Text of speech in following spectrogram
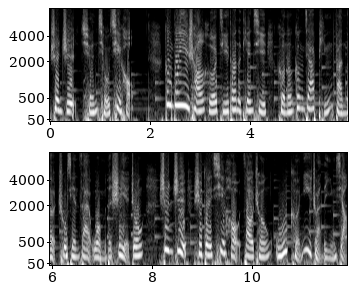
甚至全球气候。更多异常和极端的天气可能更加频繁地出现在我们的视野中，甚至是对气候造成无可逆转的影响。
